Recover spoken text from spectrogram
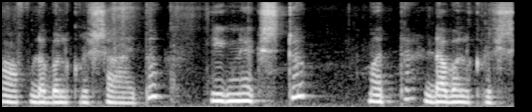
ಹಾಫ್ ಡಬಲ್ ಕೃಷ ಆಯಿತು. ಈಗ ನೆಕ್ಸ್ಟು ಮತ್ತು ಡಬಲ್ ಕೃಷ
